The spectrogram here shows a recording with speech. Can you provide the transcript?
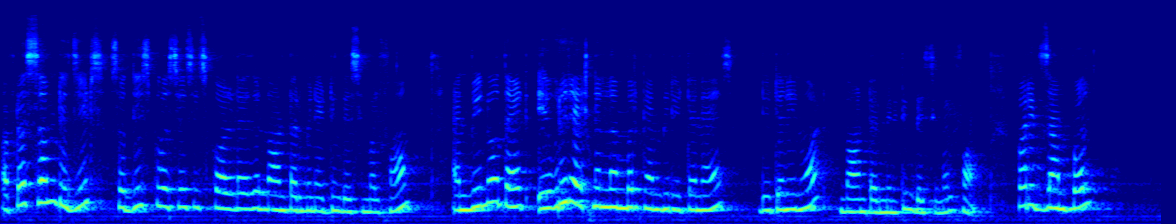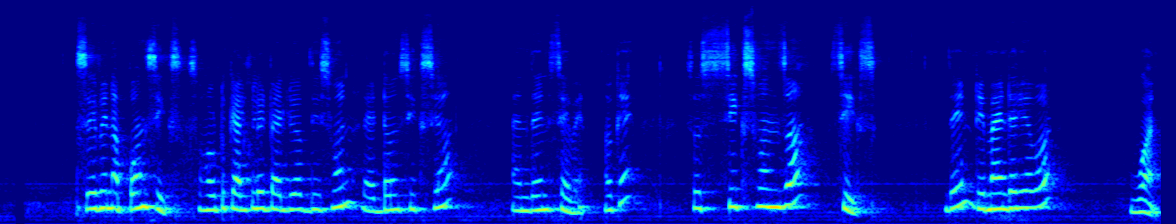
after some digits so this process is called as a non-terminating decimal form. And we know that every rational number can be written as written in what? Non-terminating decimal form. For example 7 upon 6 so how to calculate value of this one? Write down 6 here and then 7 okay? So 6 ones are 6 then remainder here what? 1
